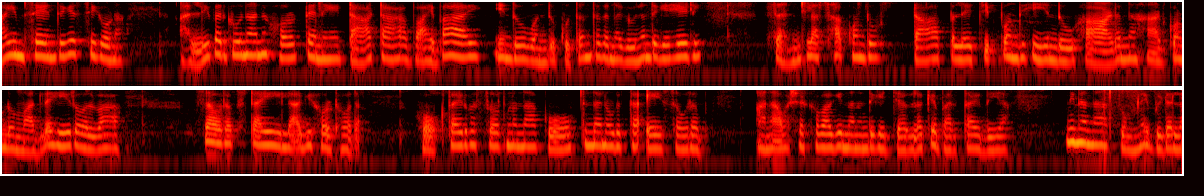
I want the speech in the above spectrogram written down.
ಹಿಂಸೆಯೊಂದಿಗೆ ಸಿಗೋಣ. ಅಲ್ಲಿವರೆಗೂ ನಾನು ಹೊರಡ್ತೇನೆ. ಟಾಟಾ, ಬಾಯ್ ಬಾಯ್ ಎಂದು ಒಂದು ಕುತಂತ್ರದ ನಗುವಿನೊಂದಿಗೆ ಹೇಳಿ, ಸನ್ಗ್ಲಾಸ್ ಹಾಕ್ಕೊಂಡು ಟಾಪಲ್ಲೇ ಚಿಪ್ಪೊಂದು ಎಂದು ಹಾಡನ್ನು ಹಾಡಿಕೊಂಡು ಮೊದಲೇ ಹೀರೋ ಅಲ್ವಾ? ಸೌರಭ್ ಸ್ಟೈಲಾಗಿ ಹೊರಟು ಹೋದ ಹೋಗ್ತಾ ಇರುವ ಸೌರಭ್ನನ್ನು ಕೋಪದಿಂದ ನೋಡುತ್ತಾ, ಏ ಸೌರಭ್, ಅನಾವಶ್ಯಕವಾಗಿ ನನ್ನೊಂದಿಗೆ ಜಗಳಕ್ಕೆ ಬರ್ತಾ ಇದ್ದೀಯಾ? ನಿನ್ನನ್ನು ಸುಮ್ಮನೆ ಬಿಡಲ್ಲ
